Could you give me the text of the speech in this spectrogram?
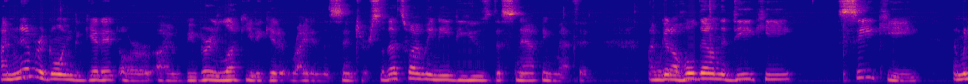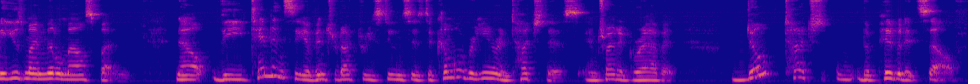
I'm never going to get it, or I would be very lucky to get it right in the center. So that's why we need to use the snapping method. I'm going to hold down the D key, C key. I'm going to use my middle mouse button. Now, the tendency of introductory students is to come over here and touch this and try to grab it. Don't touch the pivot itself.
